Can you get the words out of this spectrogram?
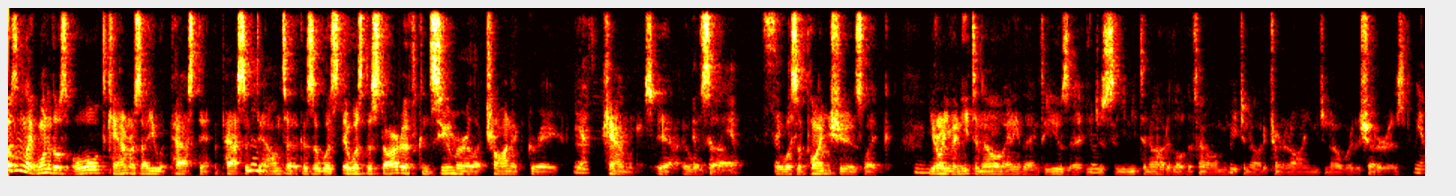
wasn't like one of those old cameras that you would pass da- pass it No, no, down no. to because it was it was the start of consumer electronic grade Yeah. cameras. Yeah, it was Exactly, uh yeah. it was a point and shoot. It's like Mhm. you don't even need to know anything to use it. You Mm. just you need to know how to load the film. You need to know how to turn it on. You need to know where the shutter is. Yeah.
